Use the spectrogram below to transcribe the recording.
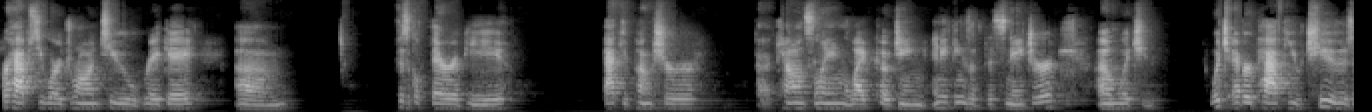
Perhaps you are drawn to Reiki, um, physical therapy, acupuncture, uh, counseling, life coaching, anything of this nature, um, which whichever path you choose,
